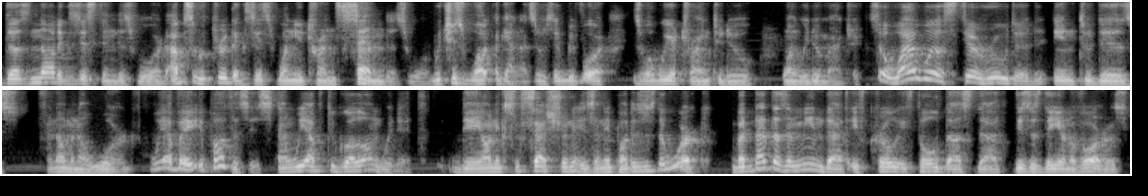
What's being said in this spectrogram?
does not exist in this world. Absolute truth exists when you transcend this world which is what again as we said before is what we are trying to do when we do magic. So while we're still rooted into this phenomenal world we have a hypothesis and we have to go along with it. The Aeonic succession is an hypothesis that works. But that doesn't mean that if Crowley told us that this is the Horus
